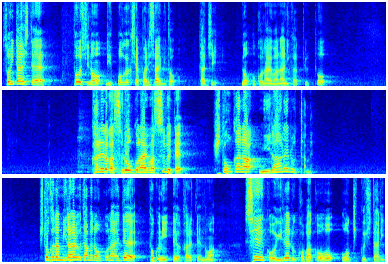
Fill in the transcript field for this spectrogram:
それに対して当時の立法学者パリサイ人たちの行いは何かというと彼らがする行いはすべて人から見られるため。人から見られるための行いで特に描かれているのは聖子を入れる小箱を大きくしたり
